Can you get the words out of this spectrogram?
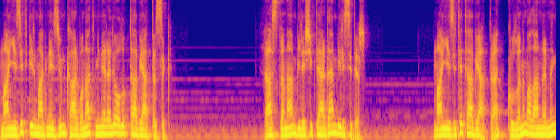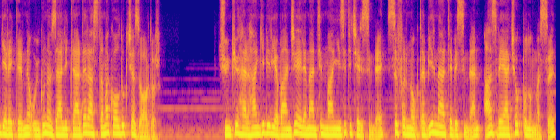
Manyezit bir magnezyum karbonat minerali olup tabiatta sık rastlanan bileşiklerden birisidir. Manyezite tabiatta, kullanım alanlarının gereklerine uygun özelliklerde rastlamak oldukça zordur. Çünkü herhangi bir yabancı elementin manyezit içerisinde 0.1 mertebesinden az veya çok bulunması,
